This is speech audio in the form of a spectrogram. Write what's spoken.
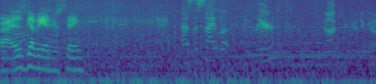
Alright, this is gonna be interesting. How's the site look? We clear? Doc, you're good to go.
